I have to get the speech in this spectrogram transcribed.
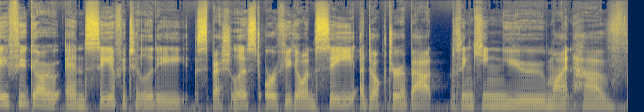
if you go and see a fertility specialist or if you go and see a doctor about thinking you might have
